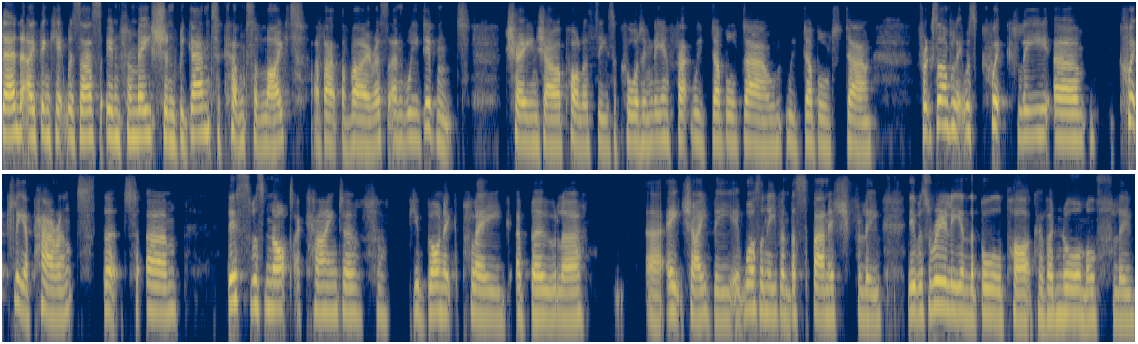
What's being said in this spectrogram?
then I think it was as information began to come to light about the virus and we didn't change our policies accordingly. In fact, we doubled down, we doubled down for example, it was quickly, um, quickly apparent that um, this was not a kind of bubonic plague, Ebola, uh, HIV. It wasn't even the Spanish flu. It was really in the ballpark of a normal flu.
